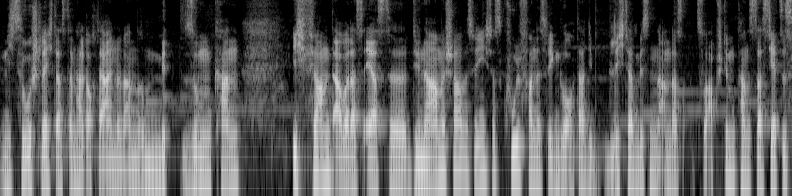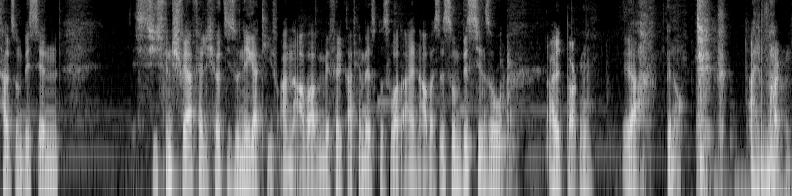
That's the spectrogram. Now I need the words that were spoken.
nicht so schlecht, dass dann halt auch der ein oder andere mitsummen kann. Ich fand aber das erste dynamischer, weswegen ich das cool fand, deswegen du auch da die Lichter ein bisschen anders zu abstimmen kannst. Das jetzt ist halt so ein bisschen, ich ich finde schwerfällig hört sich so negativ an, aber mir fällt gerade kein besseres Wort ein. Aber es ist so ein bisschen so, Altbacken. ja, genau. Altbacken.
